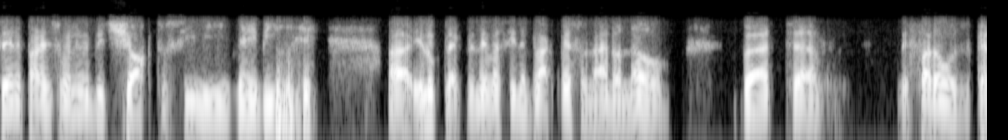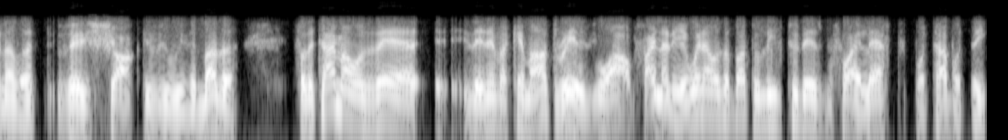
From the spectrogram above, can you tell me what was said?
say the parents were a little bit shocked to see me. Maybe uh, it looked like they never seen a black person. I don't know, but uh, the father was kind of a, very shocked, even with the mother. For the time I was there, they never came out. Really, wow! Finally, when I was about to leave two days before I left Port Talbot, they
